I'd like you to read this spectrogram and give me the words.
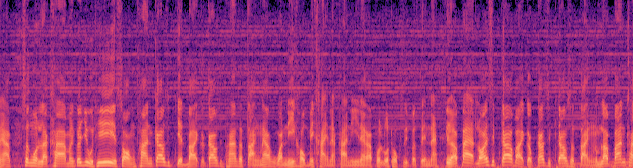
นะครับ สงวนราคามันก็อยู่ที่97 บาทกับ 95 สตางค์นะ วันนี้เขาไม่ขายราคานี้นะครับผลลด 60%นะ เหลือ 819 บาทกับ 99 สตางค์สำหรับบ้านใคร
